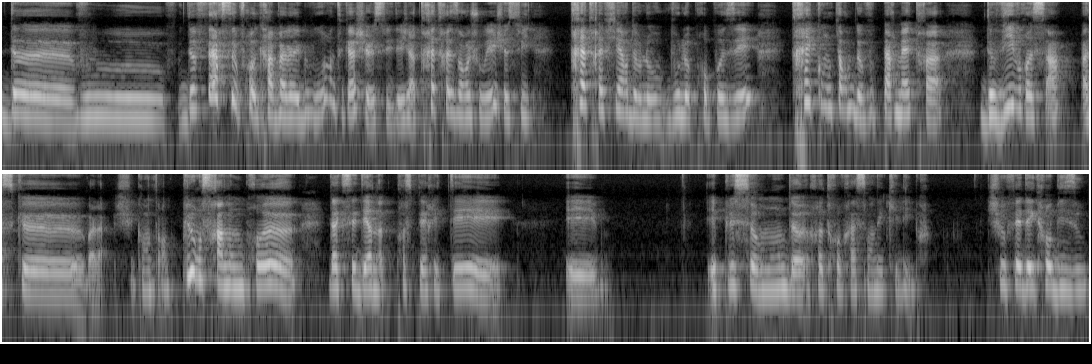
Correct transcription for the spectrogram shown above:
de, vous, de faire ce programme avec vous. En tout cas, je suis déjà très, très enjouée. Je suis très, très fière de vous le proposer. Très contente de vous permettre euh, de vivre ça parce que, voilà, je suis contente. Plus on sera nombreux euh, d'accéder à notre prospérité et, et plus ce monde retrouvera son équilibre. Je vous fais des gros bisous.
